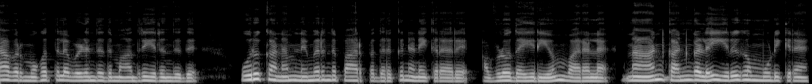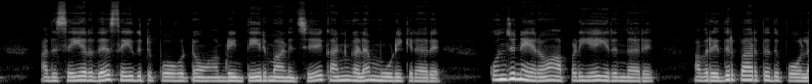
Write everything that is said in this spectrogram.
அவர் முகத்தில் விழுந்தது மாதிரி இருந்தது. ஒரு கணம் நிமிர்ந்து பார்ப்பதற்கு நினைக்கிறாரு. அவ்வளோ தைரியம் வரலை நான் கண்களை இறுக மூடிக்கிறேன். அது செய்கிறத செய்துட்டு போகட்டும் அப்படின்னு தீர்மானித்து கண்களை மூடிக்கிறாரு. கொஞ்ச நேரம் அப்படியே இருந்தார் அவர் எதிர்பார்த்தது போல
